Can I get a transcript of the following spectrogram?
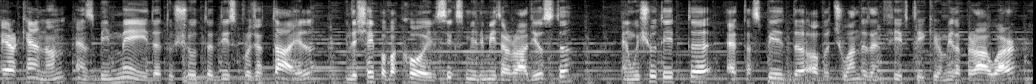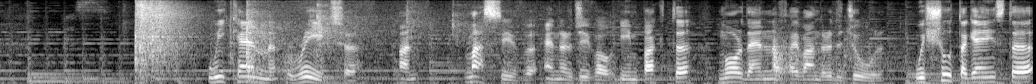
air cannon has been made to shoot this projectile in the shape of a coil, 6 mm radius, and we shoot it at a speed of 250 km per hour. We can reach a massive energy impact, more than 500 joule. We shoot against a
